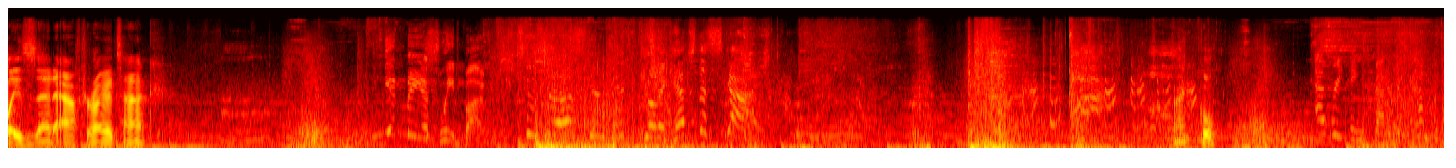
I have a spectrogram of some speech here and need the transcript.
Play Zed after I attack. Give me a sweet bump. Too slow, stupid. Gonna catch the sky. Alright, cool. Everything's better with company.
